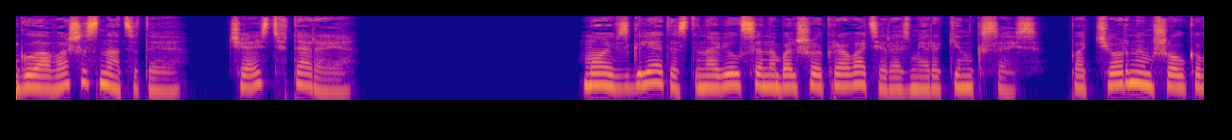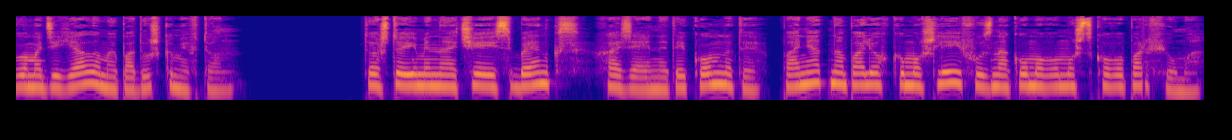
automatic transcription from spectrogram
Глава 16. Часть вторая. Мой взгляд остановился на большой кровати размера king size, под черным шелковым одеялом и подушками в тон. То, что именно Чейз Бэнкс, хозяин этой комнаты, понятно по легкому шлейфу знакомого мужского парфюма,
